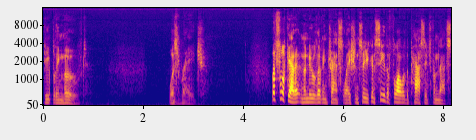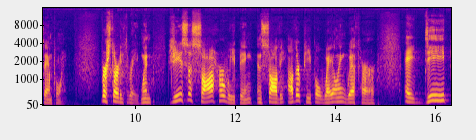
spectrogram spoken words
deeply moved, was rage. Let's look at it in the New Living Translation so you can see the flow of the passage from that standpoint. Verse 33 When Jesus saw her weeping and saw the other people wailing with her, a deep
